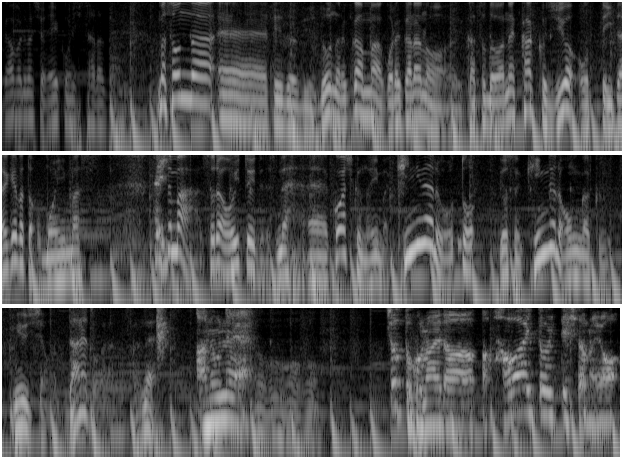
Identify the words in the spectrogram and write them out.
頑張りましょう。栄光に浸らずに。まあそんな、えーフィードビューどうなるかまあこれからの活動はね各自を追っていただければと思います、そしてまあそれは置いといてですね、えー、小橋君の今気になる音要するに気になる音楽ミュージシャンは誰とかなんですかね。あのねちょっとこの間ハワイ島行ってきたのよ。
